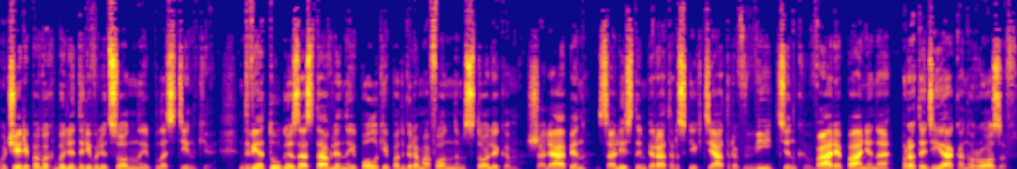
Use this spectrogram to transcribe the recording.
У Череповых были дореволюционные пластинки. Две туго заставленные полки под граммофонным столиком. Шаляпин, солист императорских театров Виттинг, Варя Панина, протодиакон Розов.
